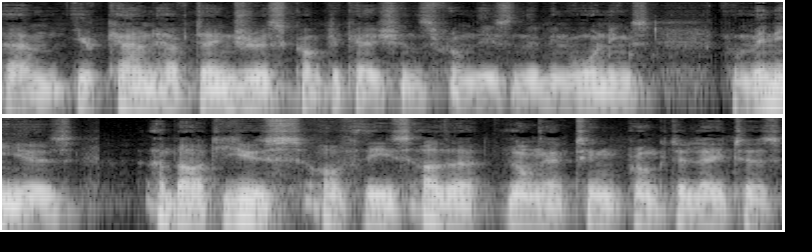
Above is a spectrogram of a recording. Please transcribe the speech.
Um, you can have dangerous complications from these, and there have been warnings for many years about use of these other long acting bronchodilators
